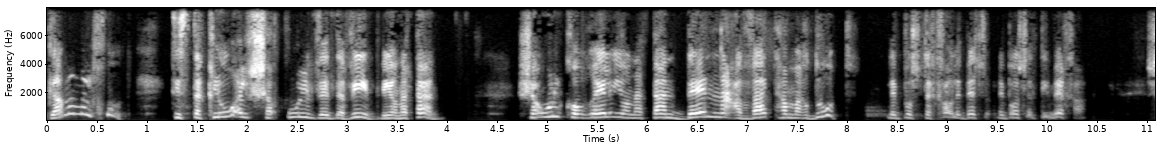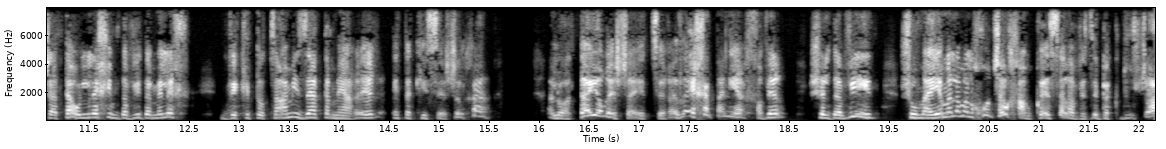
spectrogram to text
גם המלכות. תסתכלו על שאול ודוד ויונתן. שאול קורא ליונתן בן נעבת המרדות, לבושתך או לבושת אמך, שאתה הולך עם דוד המלך, וכתוצאה מזה אתה מערער את הכיסא שלך. הלוא אתה יורש העצר, אז איך אתה נהיה חבר של דוד, שהוא מאיים על המלכות שלך, הוא כועס עליו, וזה בקדושה.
